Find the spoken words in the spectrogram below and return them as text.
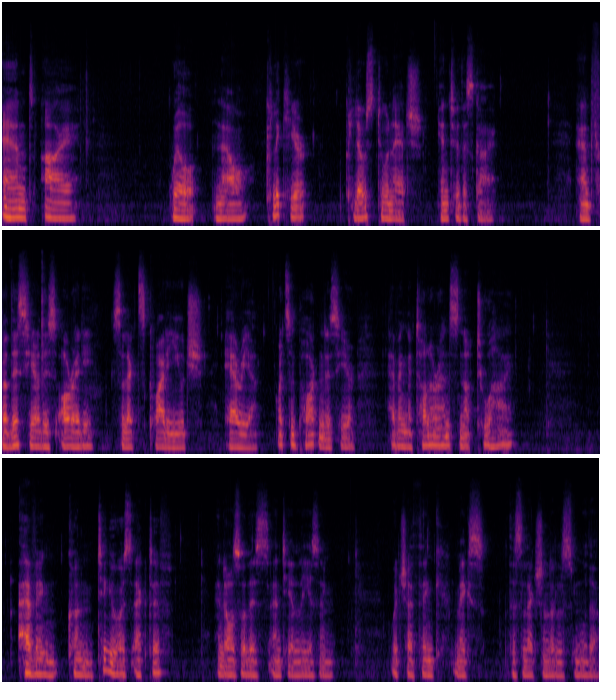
and I will now click here close to an edge into the sky. And for this here, this already selects quite a huge area. What's important is here having a tolerance not too high, having contiguous active, and also this anti-aliasing, which I think makes the selection a little smoother.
